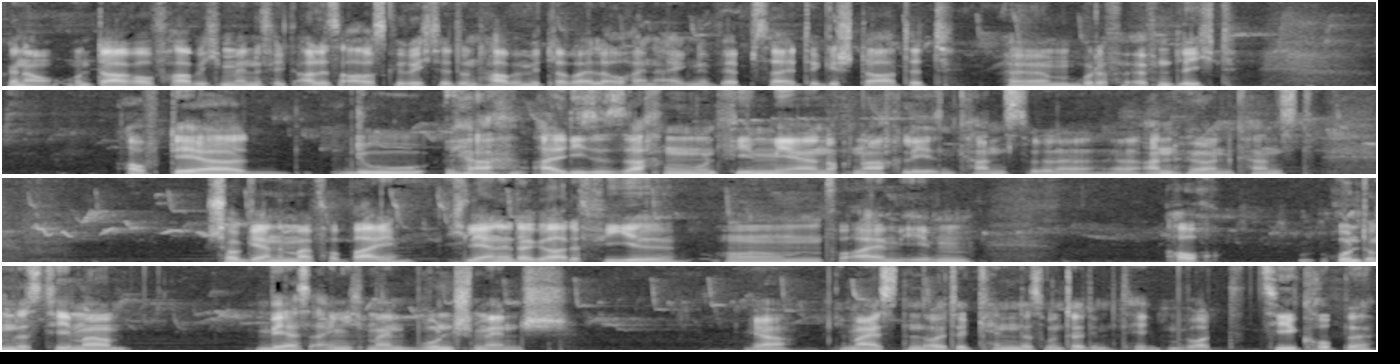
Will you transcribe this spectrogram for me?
Genau, und darauf habe ich im Endeffekt alles ausgerichtet und habe mittlerweile auch eine eigene Webseite gestartet ähm, oder veröffentlicht, auf der du ja all diese Sachen und viel mehr noch nachlesen kannst oder äh, anhören kannst. Schau gerne mal vorbei. Ich lerne da gerade viel, um, vor allem eben auch rund um das Thema, wer ist eigentlich mein Wunschmensch? Ja, die meisten Leute kennen das unter dem Wort Zielgruppe,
